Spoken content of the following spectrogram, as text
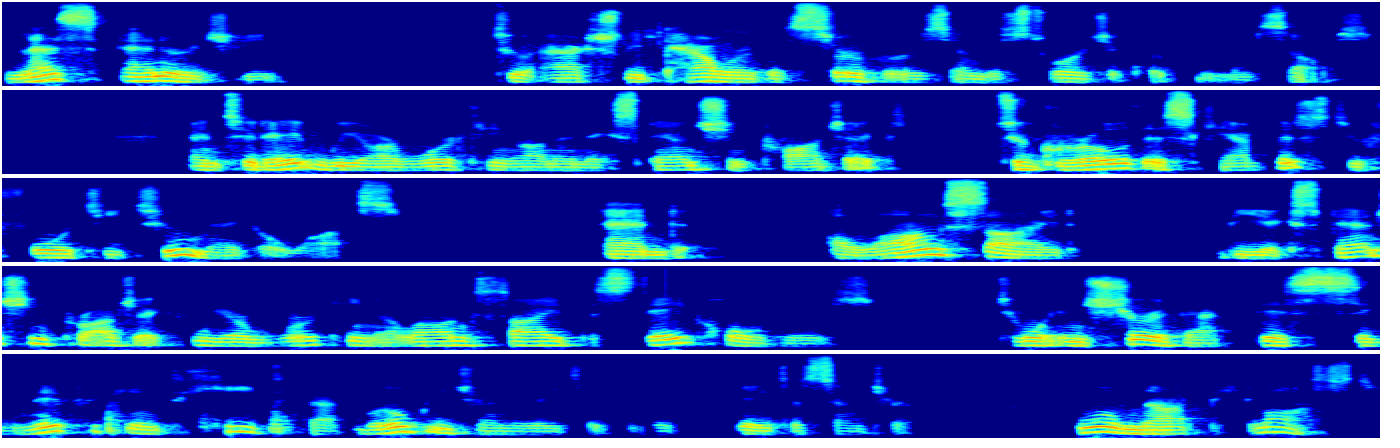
less energy to actually power the servers and the storage equipment themselves. And today we are working on an expansion project to grow this campus to 42 megawatts. And alongside the expansion project, we are working alongside the stakeholders to ensure that this significant heat that will be generated in the data center will not be lost,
